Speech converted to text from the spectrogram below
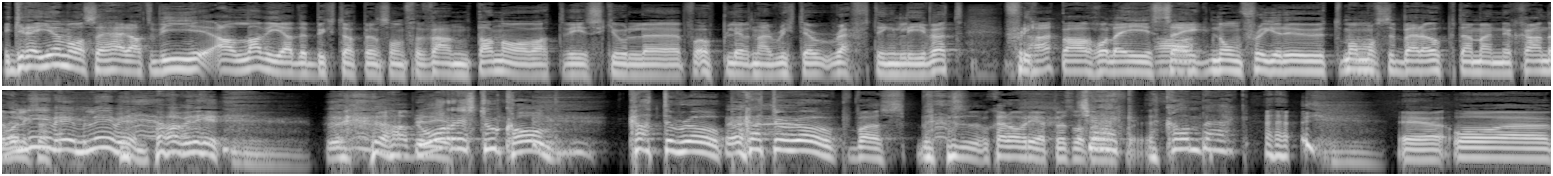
Grejen var så här att vi, alla vi hade byggt upp en sån förväntan av att vi skulle få uppleva den här riktiga rafting-livet. Flippa, hålla i sig, någon flyger ut, man måste bära upp den människan. Det var liksom... Leave him, leave him! Ja, The water is too cold! Cut the rope, cut the rope! Bara skär av repet. Jack, come back! Eh, och, eh,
